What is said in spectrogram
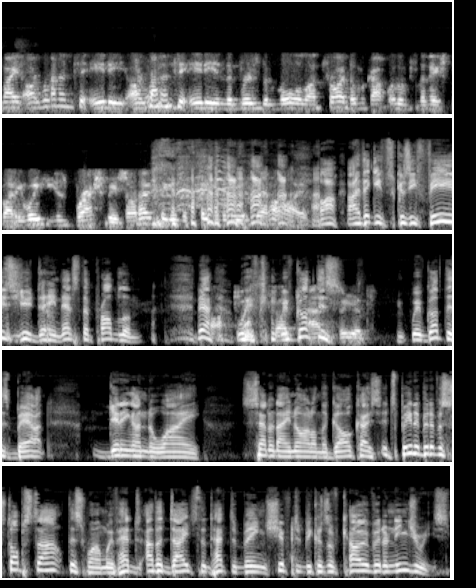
mate. I run into Eddie. I run into Eddie in the Brisbane Mall. I tried to hook up with him for the next bloody week. He just brushed me, so I don't think it's a me that high. Oh, I think it's because he fears you, Dean. That's the problem. Now Oh, we've, we've got this. We've got this bout getting underway. Saturday night on the Gold Coast. It's been a bit of a stop start, this one. We've had other dates that had to be shifted because of COVID and injuries.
